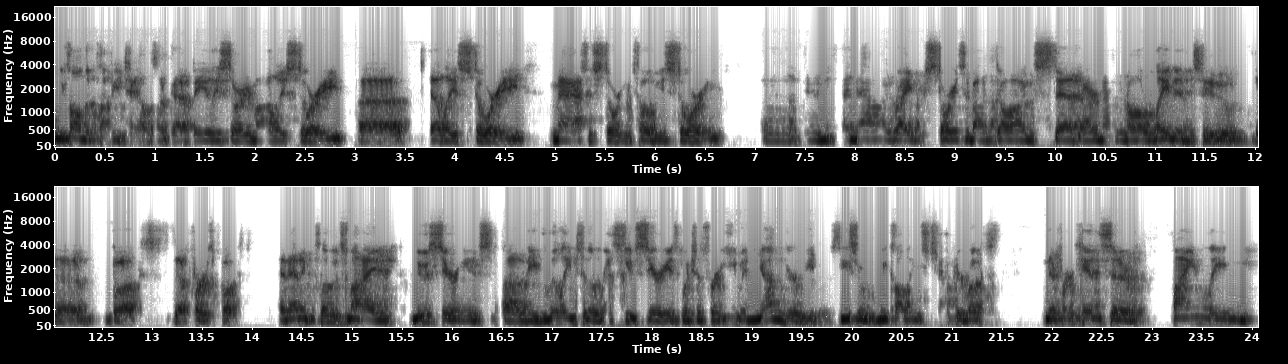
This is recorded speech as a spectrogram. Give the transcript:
we call them the puppy tales. I've got Bailey's story, Molly's story, uh, Ellie's story, Max's story, Toby's story. Uh, and, and now I write stories about dogs that are not at all related to the books, the first books. And that includes my new series, uh, the Lily to the Rescue series, which is for even younger readers. These are, we call these chapter books. And they're for kids that have finally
